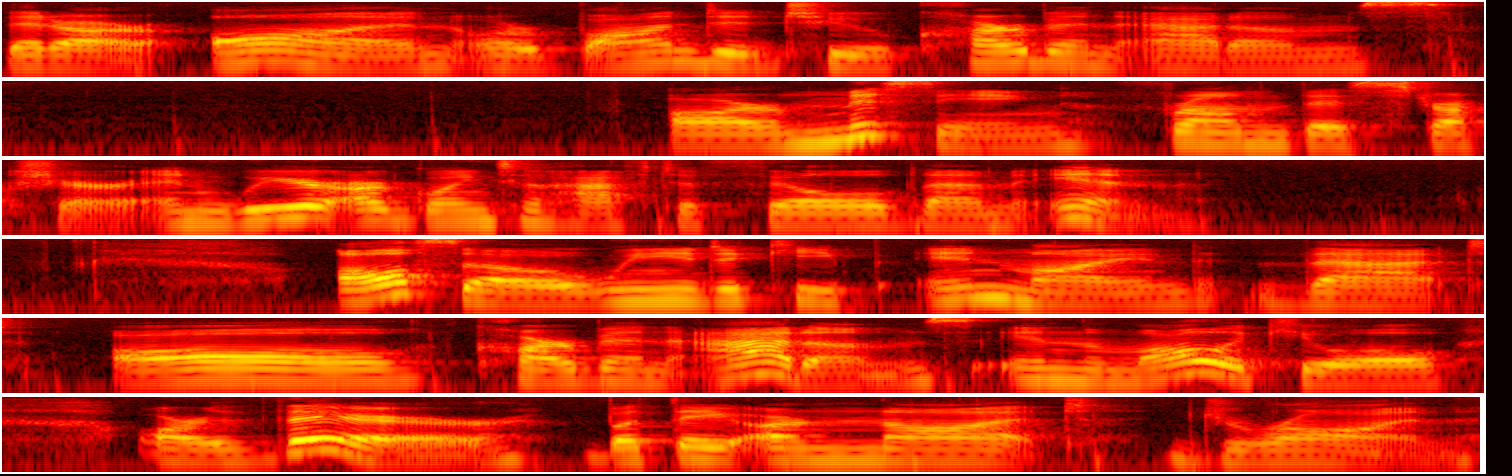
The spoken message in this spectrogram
that are on or bonded to carbon atoms are missing from this structure and we are going to have to fill them in. Also, we need to keep in mind that all carbon atoms in the molecule are there, but they are not drawn.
